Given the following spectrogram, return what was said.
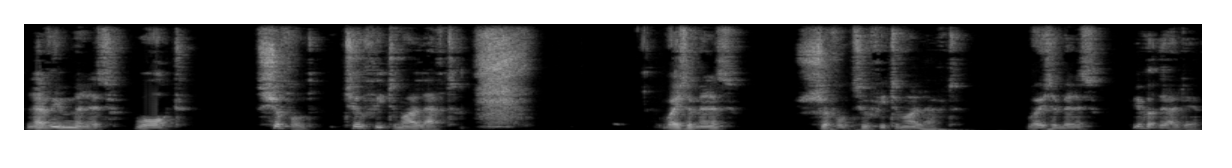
and every minute walked, shuffled two feet to my left, wait a minute, shuffled two feet to my left, wait a minute, you've got the idea.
